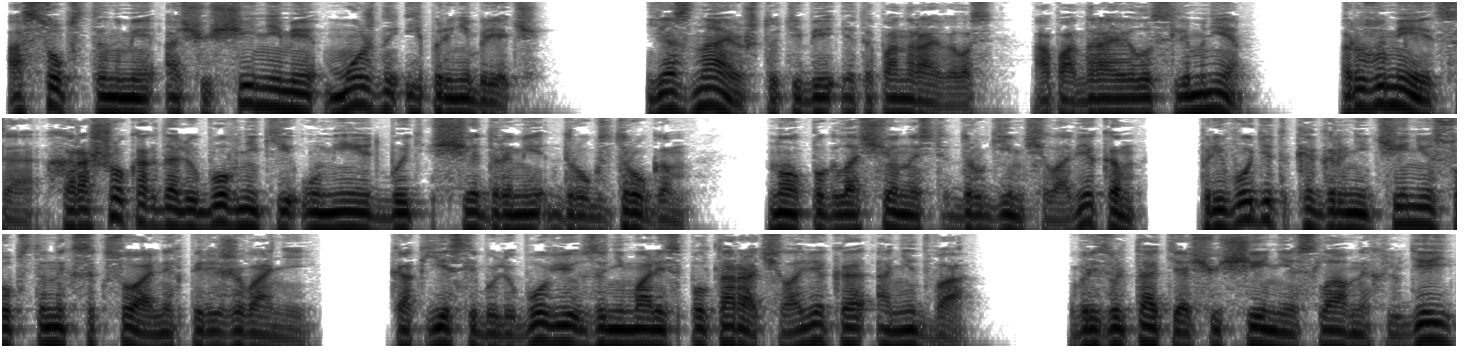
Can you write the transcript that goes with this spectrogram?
а собственными ощущениями можно и пренебречь. Я знаю, что тебе это понравилось, а понравилось ли мне? Разумеется, хорошо, когда любовники умеют быть щедрыми друг с другом, но поглощенность другим человеком приводит к ограничению собственных сексуальных переживаний, как если бы любовью занимались полтора человека, а не два. В результате ощущение славных людей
